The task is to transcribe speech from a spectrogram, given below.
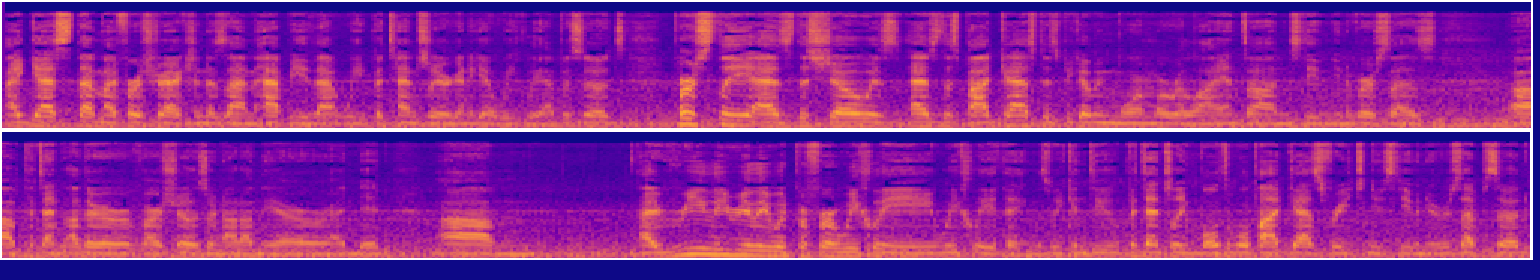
I guess that my first reaction is I'm happy that we potentially are going to get weekly episodes. Personally, as the show is, as this podcast is becoming more and more reliant on Steven Universe, as uh, potential other of our shows are not on the air or ended. Um, I really, really would prefer weekly weekly things. We can do potentially multiple podcasts for each new Steven Universe episode.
